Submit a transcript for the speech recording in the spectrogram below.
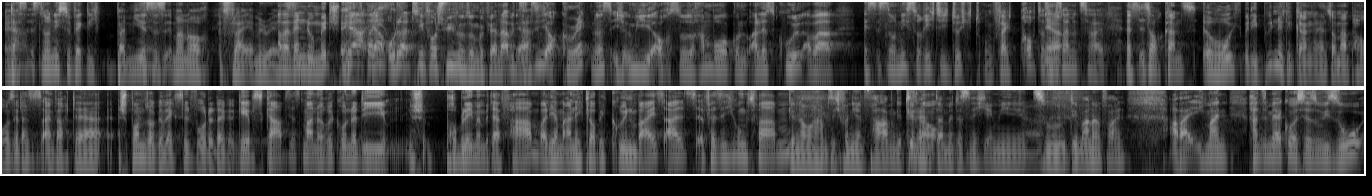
das ist noch nicht so wirklich, bei mir ist es immer noch Fly Emirates. aber wenn du mitspielst, Ja, bei ja, oder TV Spielfilm so ungefähr. Aber Ja. die sind ja auch Correctness. Ich irgendwie auch so Hamburg und alles cool, aber es ist noch nicht so richtig durchgedrungen. Vielleicht braucht das Ja. noch seine Zeit. Es ist auch ganz ruhig über die Bühne gegangen in der Sommerpause, dass es einfach der Sponsor gewechselt wurde. Da gab es jetzt mal eine Rückrunde, die Probleme mit der Farben, weil die haben eigentlich, glaube ich, grün-weiß als äh, Versicherungsfarben. Genau, und haben sich von ihren Farben getrennt, Genau. damit es nicht irgendwie zu dem anderen Verein. Aber ich meine, Hanse Merkur ist ja sowieso,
